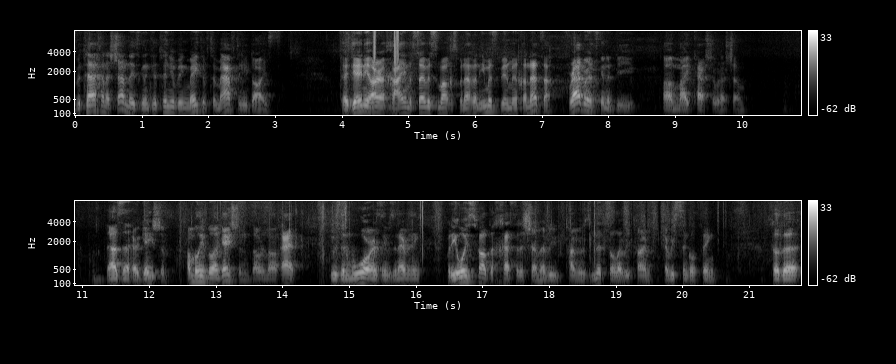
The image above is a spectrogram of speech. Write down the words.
betech and Hashem that he's going to continue being native to him after he dies. Forever it's going to be um, my kasha with Hashem. That's the hergation. Unbelievable hergation. David Melech had. He was in wars, he was in everything, but he always felt the chesed Hashem. Every time it was nitzel, every time, every single thing. So the,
